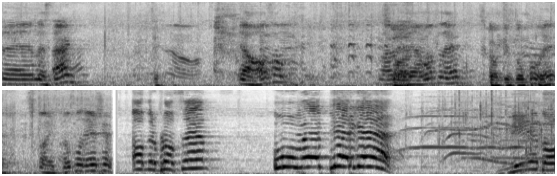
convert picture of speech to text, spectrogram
eh, neste helg. Ja, sånn. Da gleder jeg meg til det. Skal ikke stå på det. Skal ikke stå på det, sjef. Andreplassen, Ove Bjørge! Med da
